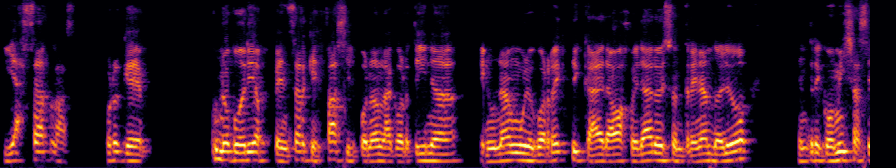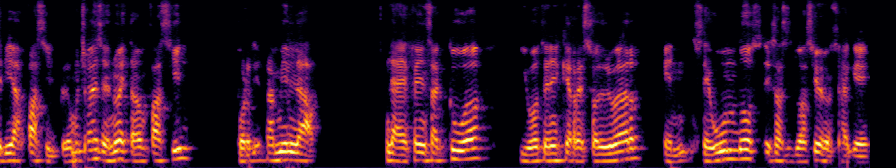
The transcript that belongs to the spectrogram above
y hacerlas. Porque uno podría pensar que es fácil poner la cortina en un ángulo correcto y caer abajo del aro, eso entrenándolo, entre comillas, sería fácil, pero muchas veces no es tan fácil porque también la, la defensa actúa y vos tenés que resolver en segundos esa situación. O sea que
